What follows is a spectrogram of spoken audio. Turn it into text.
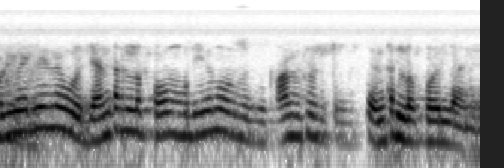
உண்மையிலேயே ஒரு ஜென்ரல்ல போக முடியும்னு கான்பிடன்ஸ் இருக்கு. ஜென்ரல்ல போயிடலாம்.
